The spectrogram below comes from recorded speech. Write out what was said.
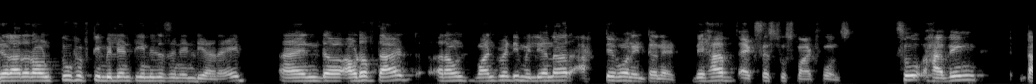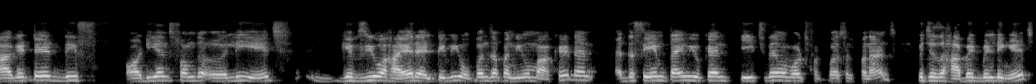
there are around 250 million teenagers in India, right? And uh, out of that, around 120 million are active on internet. They have access to smartphones. So having targeted this audience from the early age gives you a higher LTV, opens up a new market, and at the same time, you can teach them about personal finance, which is a habit building age.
